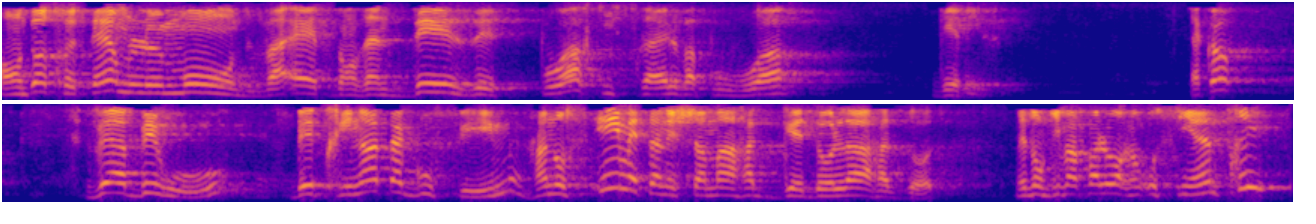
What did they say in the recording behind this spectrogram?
En d'autres termes, le monde va être dans un désespoir qu'Israël va pouvoir guérir. D'accord? Mais donc il va falloir aussi un tri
